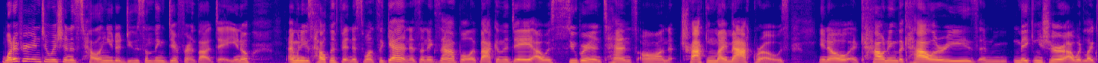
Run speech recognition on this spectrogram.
what if your intuition is telling you to do something different that day? You know, I'm going to use health and fitness once again as an example. Like back in the day, I was super intense on tracking my macros, you know, and counting the calories and making sure I would like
